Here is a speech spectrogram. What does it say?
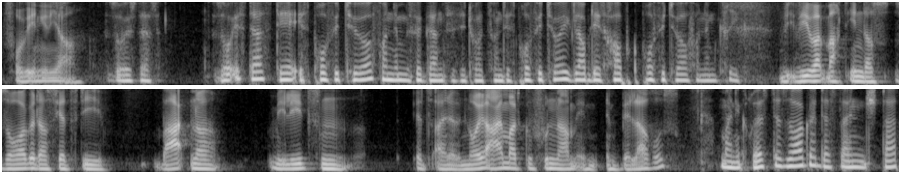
vor wenigen Jahren. So ist das. So ist das. Der ist Profiteur von dieser ganzen Situation. Der ist Profiteur, ich glaube, der ist Hauptprofiteur von dem Krieg. Wie, wie weit macht Ihnen das Sorge, dass jetzt die Wagner-Milizen jetzt eine neue Heimat gefunden haben in, in Belarus? Meine größte Sorge, dass ein Staat,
